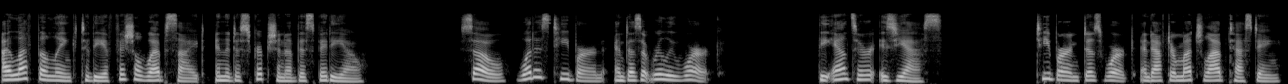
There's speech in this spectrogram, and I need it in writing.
I left the link to the official website in the description of this video. So, what is Tea Burn and does it really work? The answer is yes. Tea Burn does work and after much lab testing,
